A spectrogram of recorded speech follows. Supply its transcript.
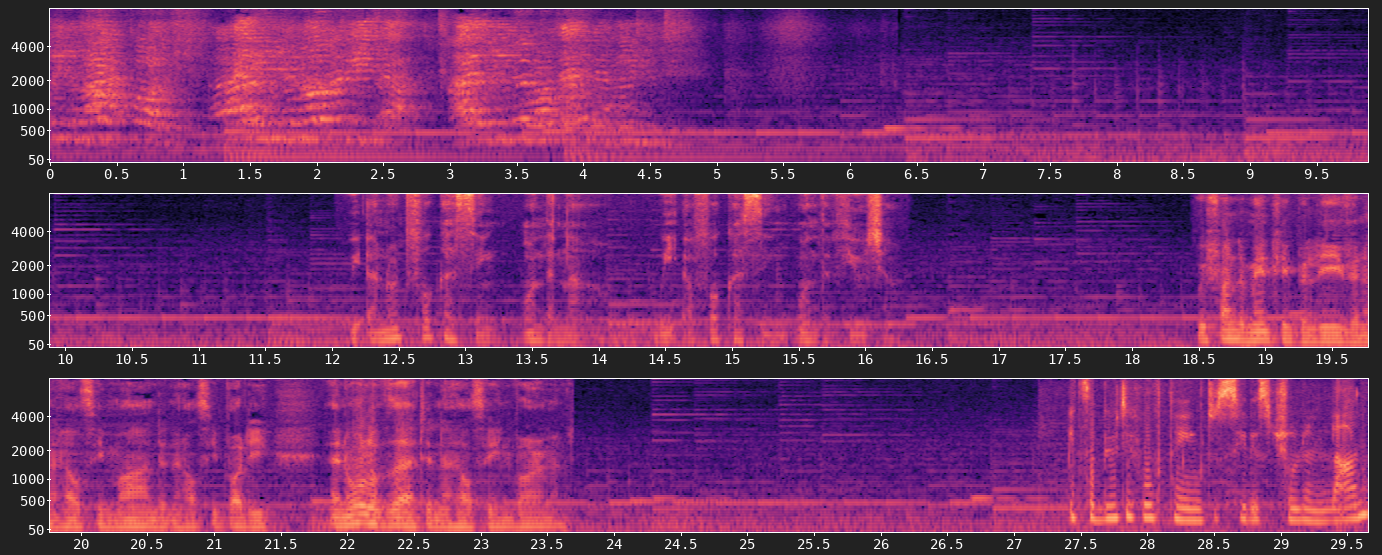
will not punish. I will not hinder. I will protect community. We are not focusing on the now. We are focusing on the future. We fundamentally believe in a healthy mind and a healthy body and all of that in a healthy environment. It's a beautiful thing to see these children learn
